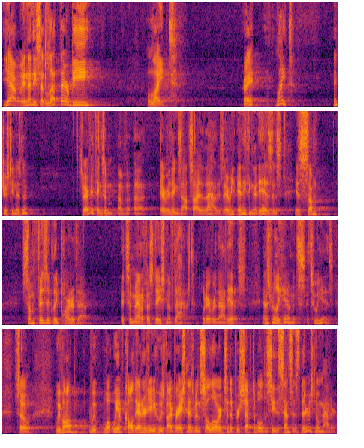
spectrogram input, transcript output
Yeah, and then he said, let there be light. Right? Light. Interesting, isn't it? So everything's a, of, uh, everything's outside of that. Is every, anything that is is is some some physically part of that. It's a manifestation of that, whatever that is, and it's really Him. It's it's who He is. So We've all, we, what we have called energy, whose vibration has been so lowered to the perceptible to see the senses, there is no matter.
